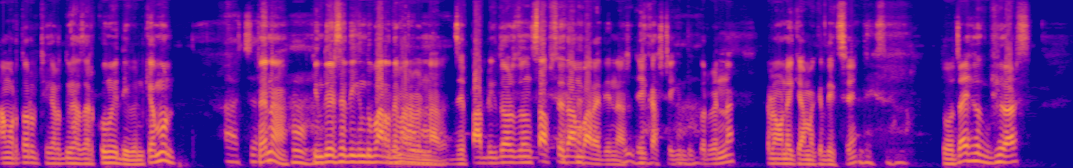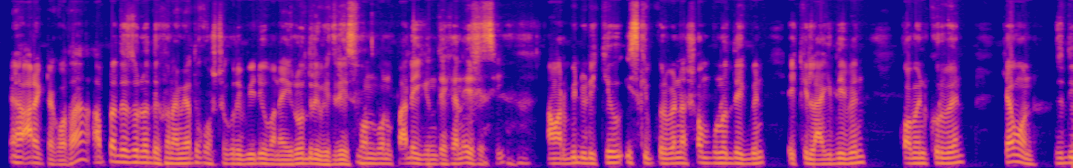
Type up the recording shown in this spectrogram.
আমার তরফ থেকে আর দুই হাজার কমিয়ে দিবেন কেমন? আচ্ছা। তাই না? হ্যাঁ, কিন্তু এর সাথে কিন্তু বাড়াতে পারবেন না। যে পাবলিক দশজন চাপসে দাম বাড়াই দিন না এই কাজটা কিন্তু করবেন না কারণ অনেকে আমাকে দেখছে। হ্যাঁ। তো যাই হোক ভিউয়ার্স আরেকটা কথা। আপনাদের জন্য দেখুন আমি এত কষ্ট করে ভিডিও বানাই রোদের ভিতরে ফোন বোন পাড়েই কিন্তু এখানে এসেছি। আমার ভিডিওটি কেউ স্কিপ করবেন না সম্পূর্ণ দেখবেন একটি লাইক দিবেন কমেন্ট করবেন। কেমন? যদি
